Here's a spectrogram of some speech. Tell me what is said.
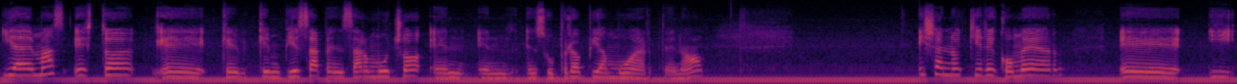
Y además esto eh, que, empieza a pensar mucho en, en, su propia muerte, ¿no? Ella no quiere comer eh, y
